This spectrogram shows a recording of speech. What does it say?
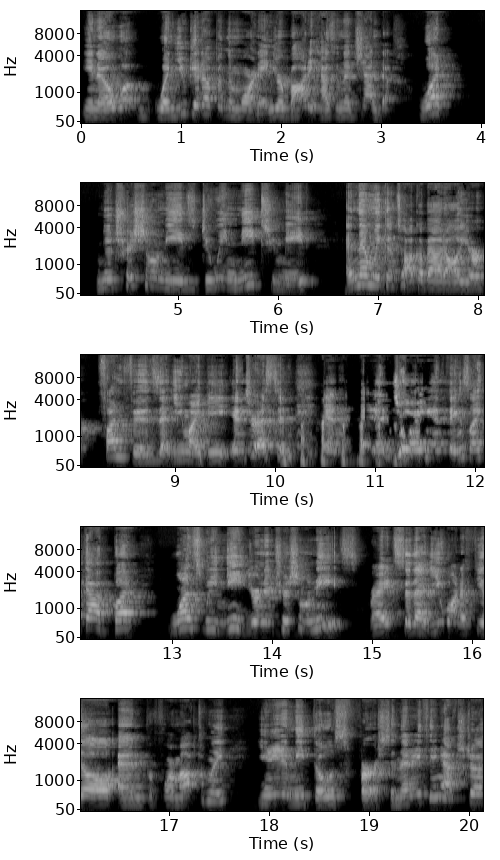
You know, what when you get up in the morning, your body has an agenda. What nutritional needs do we need to meet and then we can talk about all your fun foods that you might be interested in, in, enjoying and things like that. But once we meet your nutritional needs, right? So that you want to feel and perform optimally, you need to meet those first. And then anything extra,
